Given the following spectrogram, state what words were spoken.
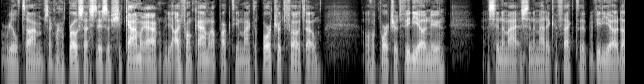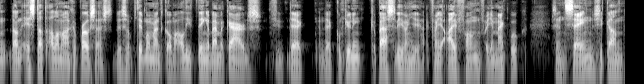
real time zeg maar geprocessed is. Als je camera, je iPhone camera pakt en je maakt een portrait foto of een portrait video nu, cinema, cinematic effect video, dan, dan is dat allemaal geprocessed. Dus op dit moment komen al die dingen bij elkaar. Dus de, de computing capacity van je, van je iPhone, van je MacBook, is insane. Dus je kan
